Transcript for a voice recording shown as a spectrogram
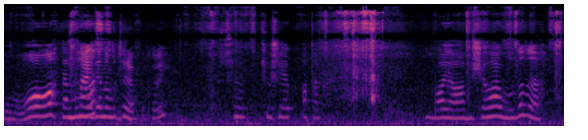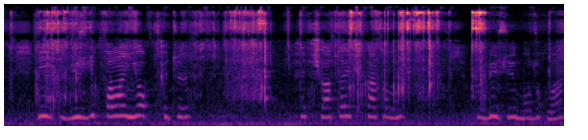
Oo, ben bunu Kayganı bu tarafa koy. şunu köşeye atak. Bayağı bir şey var burada da. Bir yüzlük falan yok kötü. Şu kağıtları çıkartalım. Burada bir sürü bozuk var.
